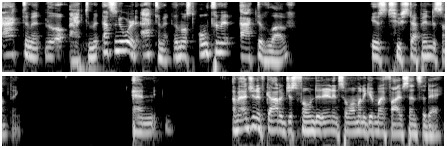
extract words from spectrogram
actimate, the actimate, that's a new word, actimate, the most ultimate act of love is to step into something. And imagine if God had just phoned it in and so I'm going to give my five cents a day,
